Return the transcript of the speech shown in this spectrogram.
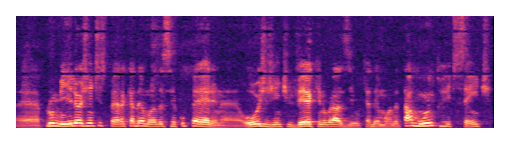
É, para o milho, a gente espera que a demanda se recupere, né? Hoje a gente vê aqui no Brasil que a demanda está muito reticente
